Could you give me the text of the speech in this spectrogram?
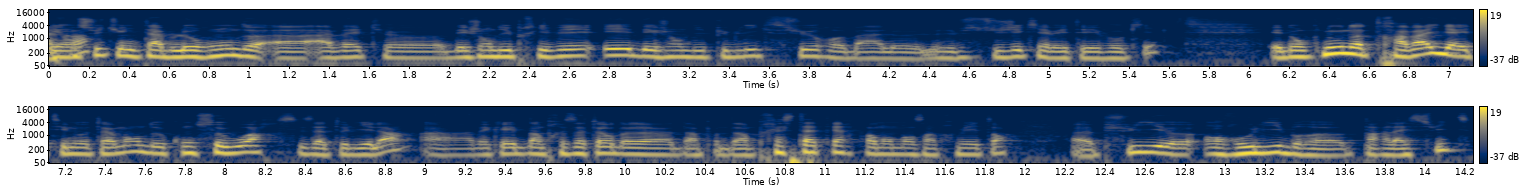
Et ensuite une table ronde avec des gens du privé et des gens du public sur bah, le, sujet qui avait été évoqué. Et donc nous, notre travail a été notamment de concevoir ces ateliers-là avec l'aide d'un prestataire, d'un prestataire pardon, dans un premier temps, puis en roue libre par la suite.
